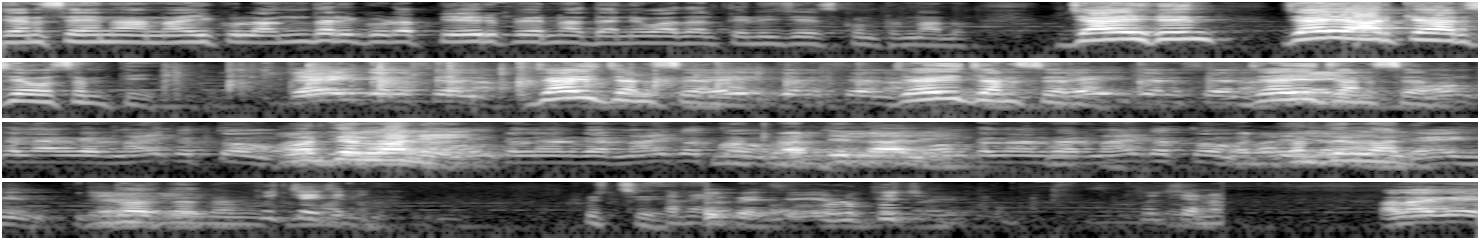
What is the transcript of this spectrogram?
జనసేన నాయకులందరికీ కూడా పేరు పేరున ధన్యవాదాలు తెలియజేసుకుంటున్నాను. జై హింద్ జై ఆర్కేఆర్ సేవ సమితి. జై జనసేన. జై జనసేన. జై జనసేన. జై జనసేన. పవన్ కళ్యాణ్ గారి నాయకత్వం. పవన్ కళ్యాణ్ గారి నాయకత్వం. పవన్ కళ్యాణ్ గారి నాయకత్వం. జై హింద్. అలాగే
